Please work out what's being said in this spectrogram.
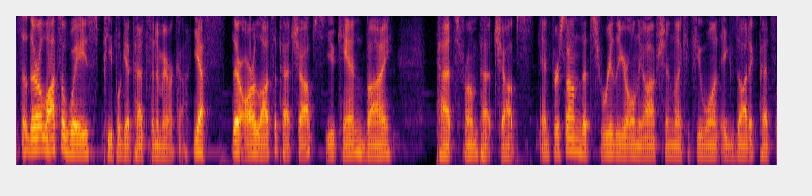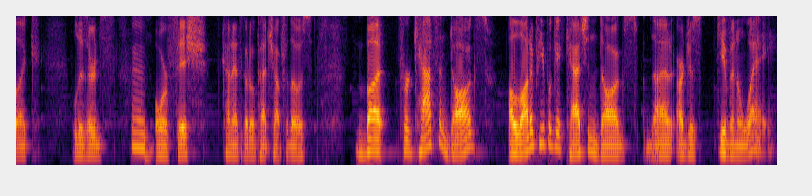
So there are lots of ways people get pets in America. Yes, there are lots of pet shops. You can buy pets from pet shops. And for some that's really your only option like if you want exotic pets like lizards mm. or fish, kind of have to go to a pet shop for those. But for cats and dogs, a lot of people get cats and dogs that are just given away.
